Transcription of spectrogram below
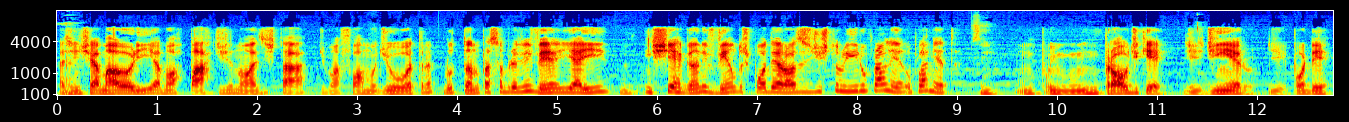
A é. gente, a maioria, a maior parte de nós está, de uma forma ou de outra, lutando para sobreviver. E aí, enxergando e vendo os poderosos destruir o, plane o planeta. Sim. Em, em, em, prol de quê? De dinheiro, de poder.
